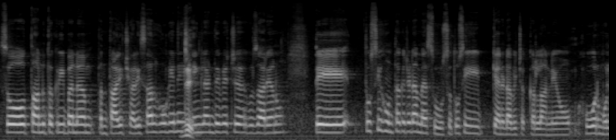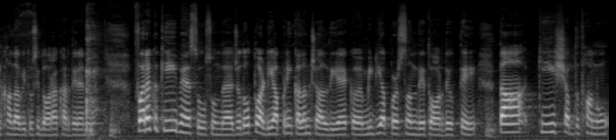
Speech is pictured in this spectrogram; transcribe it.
ਸੋ ਤੁਹਾਨੂੰ ਤਕਰੀਬਨ 45 46 ਸਾਲ ਹੋ ਗਏ ਨੇ ਜੀ। ਇੰਗਲੈਂਡ ਦੇ ਵਿੱਚ ਗੁਜ਼ਾਰਿਆਂ ਨੂੰ। ਤੇ ਤੁਸੀਂ ਹੁਣ ਤੱਕ ਜਿਹੜਾ ਮਹਿਸੂਸ ਤੁਸੀਂ ਕੈਨੇਡਾ ਵੀ ਚੱਕਰ ਲਾਉਂਦੇ ਹੋ ਹੋਰ ਮੁਲਕਾਂ ਦਾ ਵੀ ਤੁਸੀਂ ਦੌਰਾ ਕਰਦੇ ਰਹਿੰਦੇ ਹੋ। ਫ਼ਰਕ ਕੀ ਮਹਿਸੂਸ ਹੁੰਦਾ ਹੈ? ਜਦੋਂ ਤੁਹਾਡੀ ਆਪਣੀ ਕਲਮ ਚੱਲਦੀ ਹੈ ਇੱਕ ਮੀਡੀਆ ਪਰਸਨ ਦੇ ਤੌਰ ਦੇ ਉੱਤੇ ਤਾਂ ਕੀ ਸ਼ਬਦ ਤੁਹਾਨੂੰ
